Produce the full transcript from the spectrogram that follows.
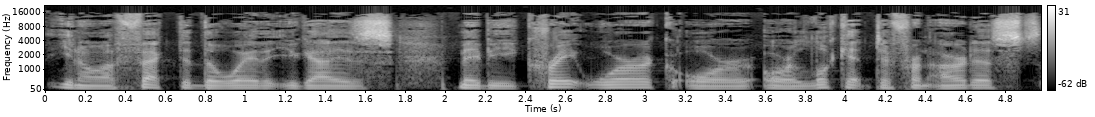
you know affected the way that you guys maybe create work or or look at different artists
